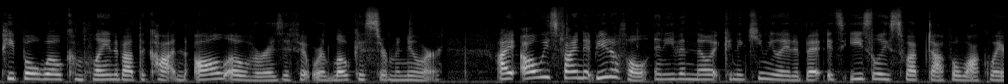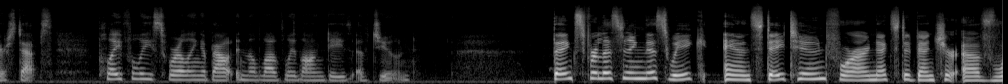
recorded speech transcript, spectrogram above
People will complain about the cotton all over as if it were locusts or manure. I always find it beautiful, and even though it can accumulate a bit, it's easily swept off a walkway or steps playfully swirling about in the lovely long days of June. Thanks for listening this week, and stay tuned for our next adventure of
